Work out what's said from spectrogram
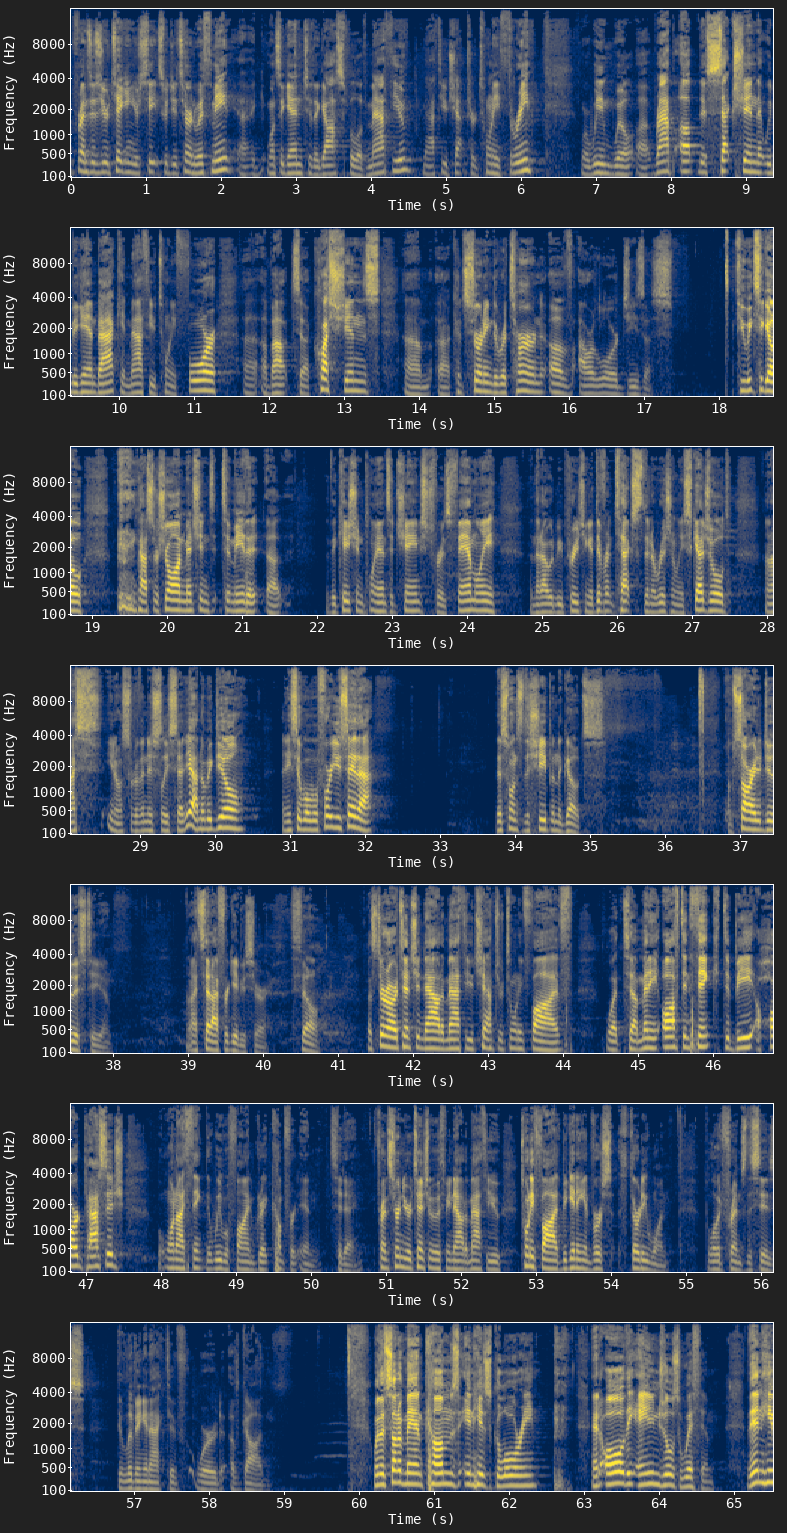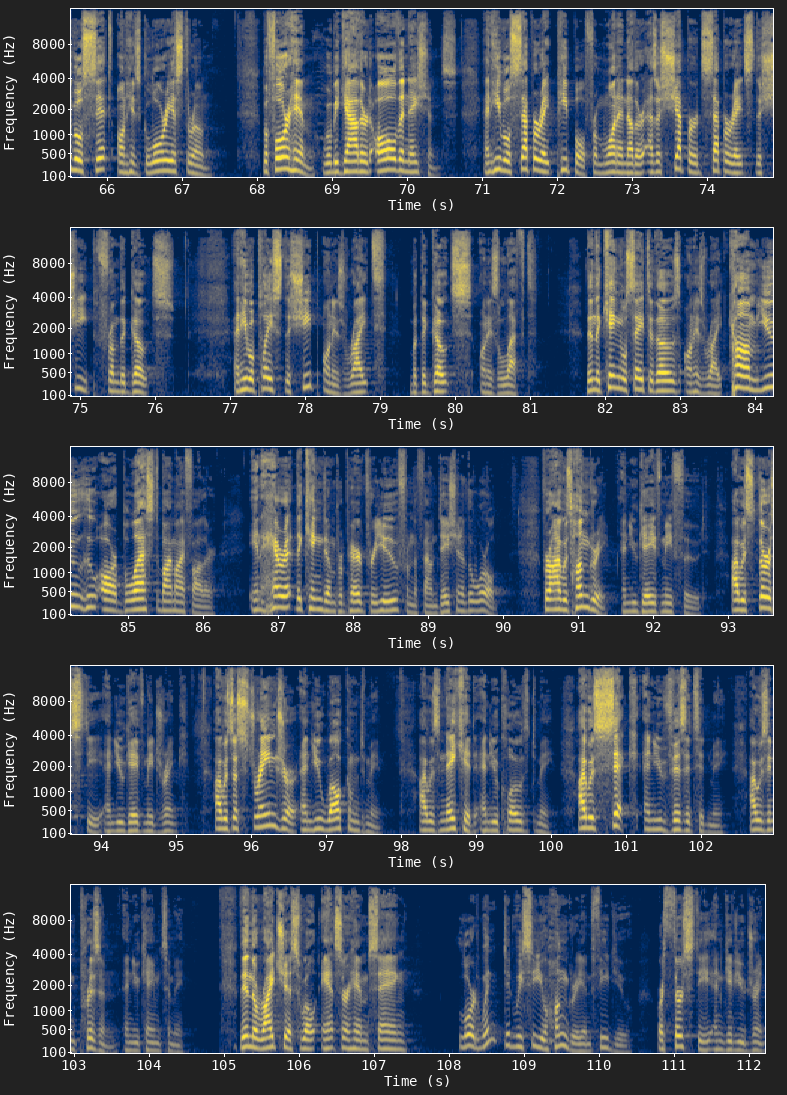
Friends, as you're taking your seats, would you turn with me uh, once again to the Gospel of Matthew, Matthew chapter 23, where we will uh, wrap up this section that we began back in Matthew 24 uh, about uh, questions um, uh, concerning the return of our Lord Jesus. A few weeks ago, Pastor Sean mentioned to me that uh, the vacation plans had changed for his family and that I would be preaching a different text than originally scheduled. And I, you know, sort of initially said, Yeah, no big deal. And he said, Well, before you say that, this one's the sheep and the goats. I'm sorry to do this to you. And I said, I forgive you, sir. So let's turn our attention now to Matthew chapter 25, what uh, many often think to be a hard passage, but one I think that we will find great comfort in today. Friends, turn your attention with me now to Matthew 25, beginning in verse 31. Beloved friends, this is the living and active Word of God. When the Son of Man comes in his glory, and all the angels with him, then he will sit on his glorious throne. Before him will be gathered all the nations, and he will separate people from one another as a shepherd separates the sheep from the goats. And he will place the sheep on his right, but the goats on his left. Then the king will say to those on his right, Come, you who are blessed by my Father Inherit the kingdom prepared for you from the foundation of the world. For I was hungry, and you gave me food. I was thirsty, and you gave me drink. I was a stranger, and you welcomed me. I was naked, and you clothed me. I was sick, and you visited me. I was in prison, and you came to me. Then the righteous will answer him, saying, Lord, when did we see you hungry and feed you, or thirsty and give you drink?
